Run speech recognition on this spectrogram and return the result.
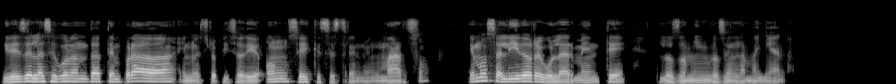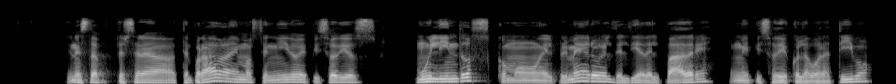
Y desde la segunda temporada, en nuestro episodio 11, que se estrenó en marzo, hemos salido regularmente los domingos en la mañana. En esta tercera temporada hemos tenido episodios muy lindos, como el primero, el del Día del Padre, un episodio colaborativo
